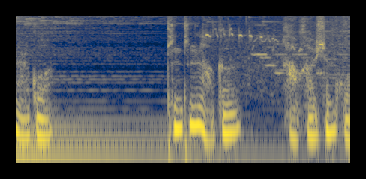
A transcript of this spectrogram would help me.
而过。听听老歌，好好生活。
